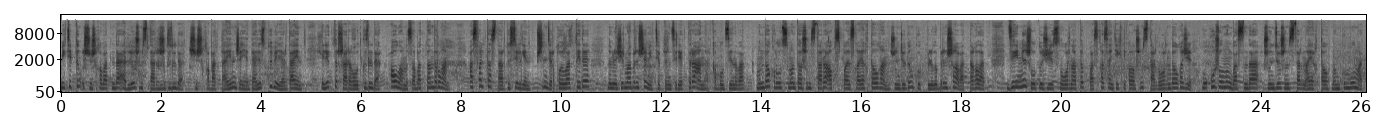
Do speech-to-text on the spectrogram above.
Мектептің үшінші қабатында әрлеу жұмыстары жүргізілді. Үшінші қабат дайын және дәліз төбелер дайын. Электр жарығы өткізілді. Ауламыз абаттандырылған. Асфальт тастар төселген. Пішіндер қойылады дейді нөмірі 21 мектептің директоры анар қабылдинова мұнда құрылыс монтаж жұмыстары 60 пайызға аяқталған. Жөндеудің көп бөлігі бірінші қабатта қалады. Дегенмен жылыту жүйесін орнатып басқа сантехникалық жұмыстарды орындау қажет. Оқу жылының басында жөндеу жұмыстарын аяқтау мүмкін болмады.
